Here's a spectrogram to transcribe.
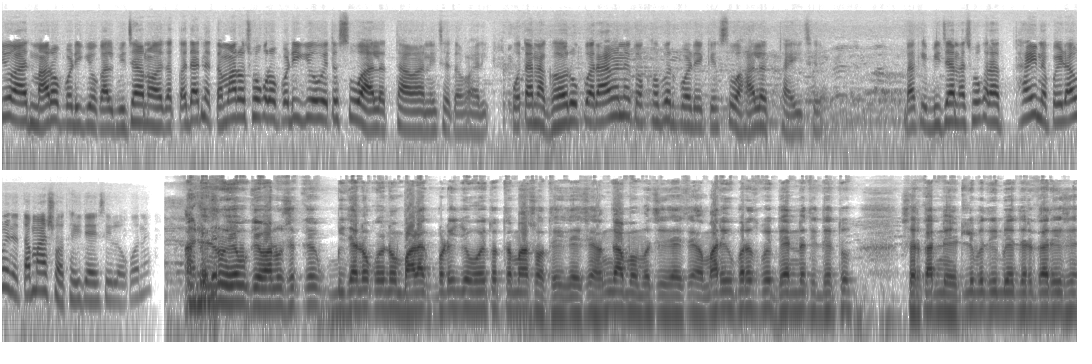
જો આજ મારો પડી ગયો, કાલ બીજાનો કદાચ ને તમારો છોકરો પડી ગયો હોય તો શું હાલત થવાની છે તમારી? પોતાના ઘર ઉપર આવે ને તો ખબર પડે કે શું હાલત થાય છે. બાકી બીજાના છોકરા થાય ને પડ્યા હોય ને તમાશો થઈ જાય છે લોકોને. મિત્રો એવું કહેવાનું છે કે બીજાનો કોઈનો બાળક પડી ગયો હોય તો તમાશો થઈ જાય છે હંગામો મચી જાય છે. અમારી ઉપર જ કોઈ ધ્યાન નથી દેતું. સરકારની એટલી બધી બેદરકારી છે.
